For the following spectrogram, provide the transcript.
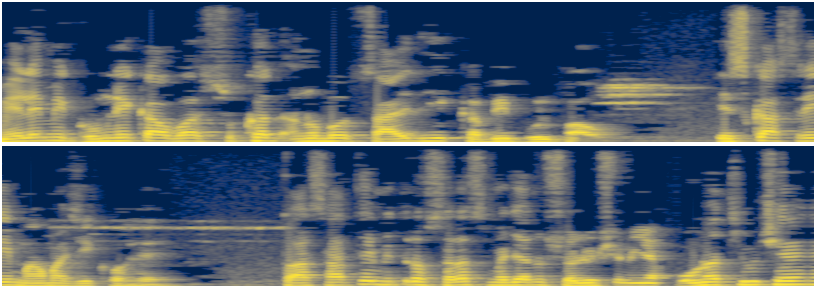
मेले में घूमने का वह सुखद अनुभव शायद ही कभी भूल पाओ इसका श्रेय मामा जी को है। તો આ સાથે મિત્રો સરસ મજાનું સોલ્યુશન અહીંયા પૂર્ણ થયું છે.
